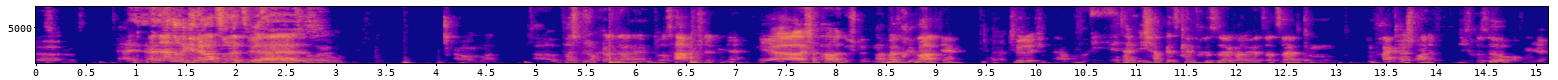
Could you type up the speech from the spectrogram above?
Ja. Eine andere Generation als wir Ja, ja, das ist so. Oh Mann. Aber Was mich auch gerade daran erinnert, du hast Haare geschnitten, gell? Ja, ich habe Haare geschnitten. Aber privat, gell? ja, natürlich. Ja. Ich habe jetzt keinen Friseur gerade in letzter Zeit und in Frankreich waren die Friseure offen, gell?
